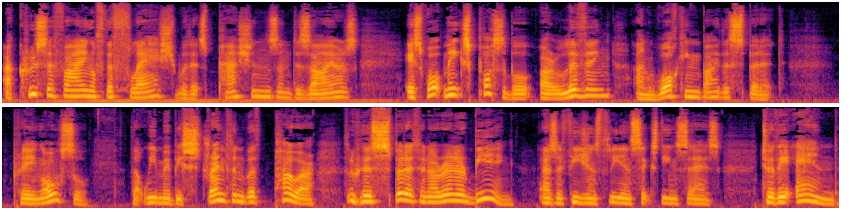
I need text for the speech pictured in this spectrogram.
a crucifying of the flesh with its passions and desires is what makes possible our living and walking by the Spirit, praying also that we may be strengthened with power through His Spirit in our inner being, as Ephesians 3 and 16 says, to the end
